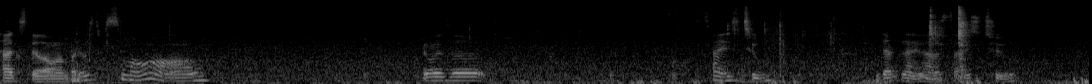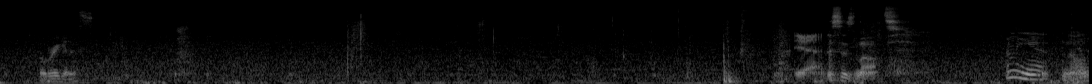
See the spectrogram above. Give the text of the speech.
Tag still on, but it was too small. It was a size 2. Definitely not a size 2. But we're gonna see. Yeah, this is not. I mean, no,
